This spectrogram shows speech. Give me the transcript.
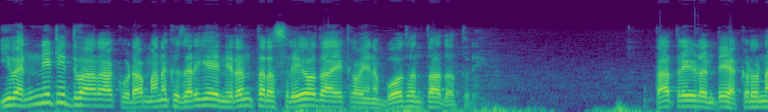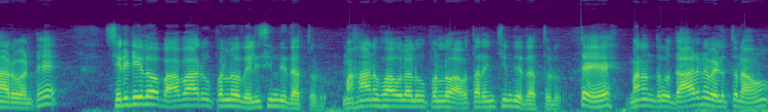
ఇవన్నిటి ద్వారా కూడా మనకు జరిగే నిరంతర శ్రేయోదాయకమైన బోధంతా దత్తుడే. దత్తాత్రేయుడు అంటే ఎక్కడున్నారు అంటే షిరిడీలో బాబా రూపంలో వెలిసింది దత్తుడు. మహానుభావుల రూపంలో అవతరించింది దత్తుడు. అంటే మనం దు- దారిన వెళుతున్నాం.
